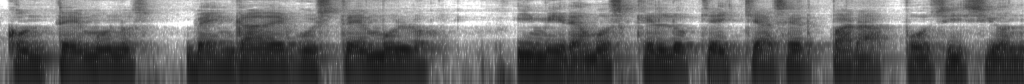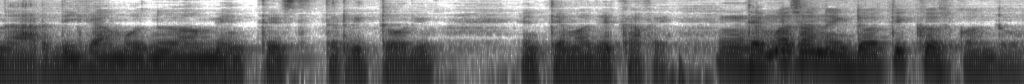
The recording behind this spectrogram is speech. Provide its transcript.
contémonos, venga, degustémoslo y miremos qué es lo que hay que hacer para posicionar, digamos, nuevamente este territorio en temas de café. Temas anecdóticos, cuando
